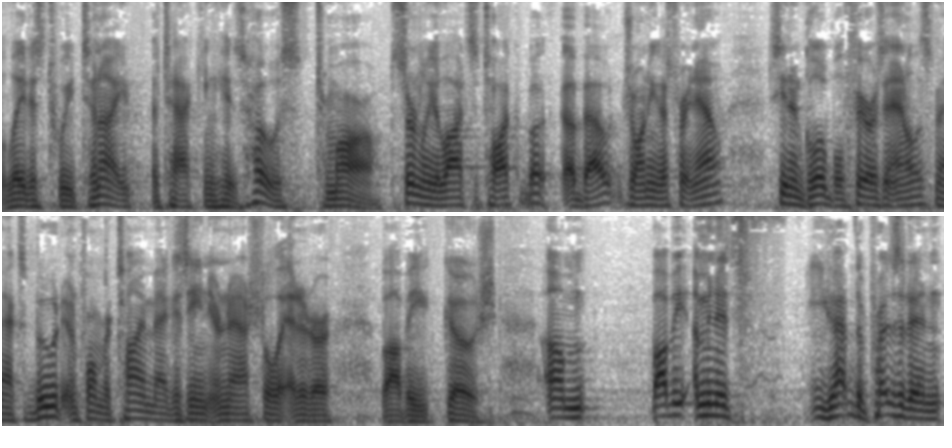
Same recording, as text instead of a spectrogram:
The latest tweet tonight attacking his host tomorrow. Certainly a lot to talk about. about. Joining us right now, CNN Global Affairs analyst Max Boot and former Time Magazine international editor Bobby Ghosh. Um, Bobby, I mean, it's you have the president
